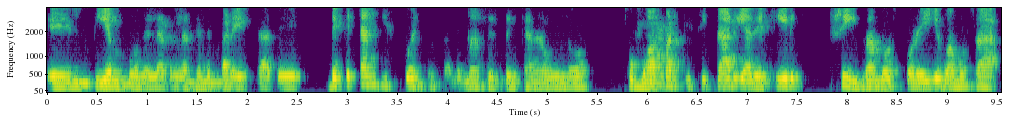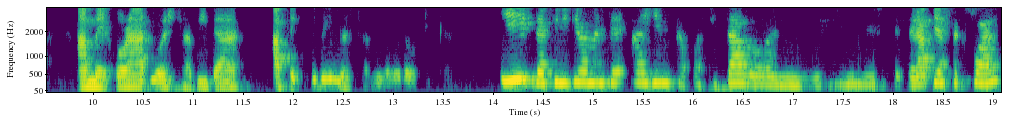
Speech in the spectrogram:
el tiempo de la relación de pareja, de, de qué tan dispuestos además estén cada uno como a participar y a decir, sí, vamos por ello, vamos a, a mejorar nuestra vida afectiva y nuestra vida erótica. Y definitivamente alguien capacitado en, en este, terapia sexual,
